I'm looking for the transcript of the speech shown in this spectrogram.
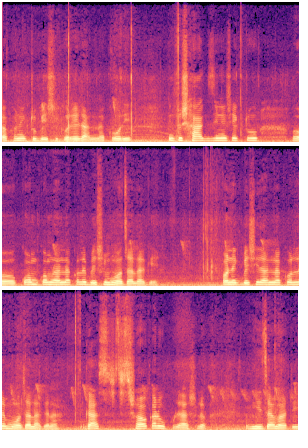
তখন একটু বেশি করে রান্না করি। কিন্তু শাক জিনিস একটু কম কম রান্না করলে বেশি মজা লাগে। অনেক বেশি রান্না করলে মজা লাগে না। গাছ সহকার উপরে আসলো, ভিজা মাটি।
